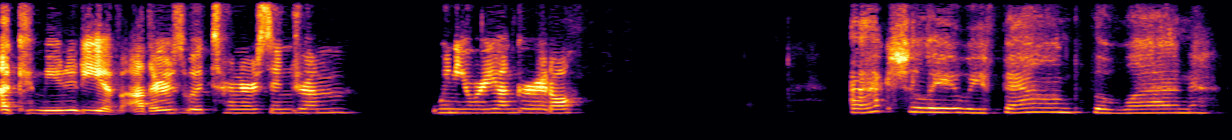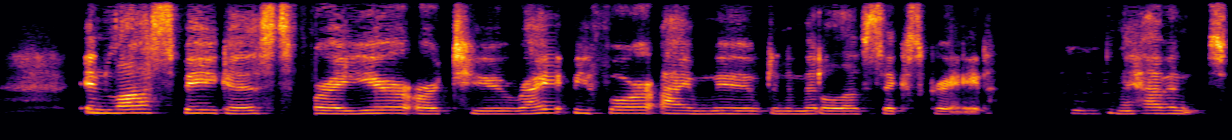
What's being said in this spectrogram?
a community of others with Turner syndrome when you were younger at all? Actually, we found the one in Las Vegas for a year or two right before I moved in the middle of sixth grade. Mm-hmm. And I haven't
